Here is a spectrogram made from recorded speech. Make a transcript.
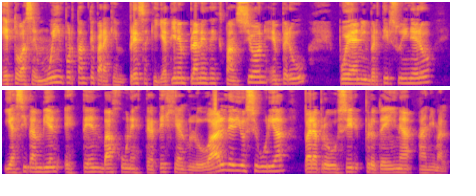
Esto va a ser muy importante para que empresas que ya tienen planes de expansión en Perú puedan invertir su dinero y así también estén bajo una estrategia global de bioseguridad para producir proteína animal.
